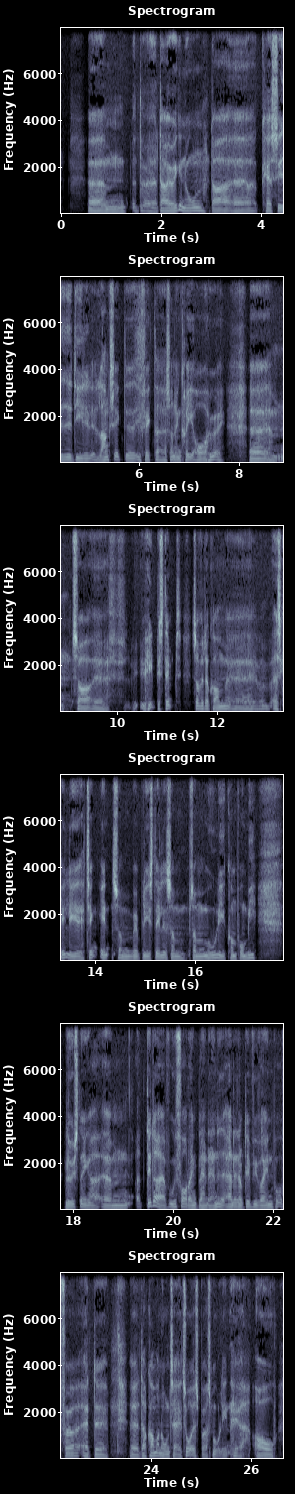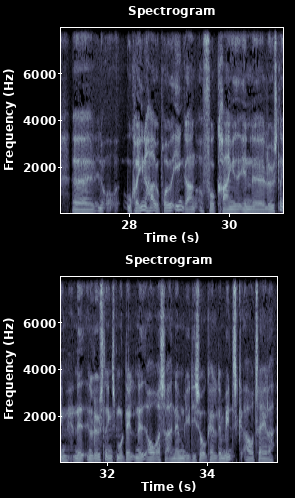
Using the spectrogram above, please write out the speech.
Øhm, der, der er jo ikke nogen, der øh, kan sidde de langsigtede effekter af sådan en krig overhørig. Øh, så øh, helt bestemt, så vil der komme øh, adskillige ting ind, som vil blive stillet som, som mulige kompromisløsninger. Øhm, og det, der er udfordringen blandt andet, er netop det, vi var inde på før, at øh, øh der kommer nogle territoriespørgsmål ind her, og øh, Ukraine har jo prøvet en gang at få krænget en øh, løsning ned, en løsningsmodel ned over sig, nemlig de såkaldte Minsk-aftaler.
